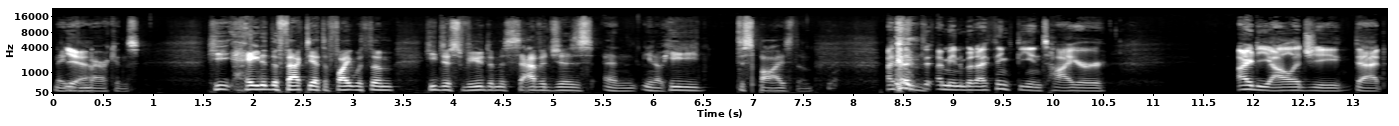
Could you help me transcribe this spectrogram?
Native Yeah. Americans. He hated the fact he had to fight with them. He just viewed them as savages and, you know, he despised them. I think, th- I mean, but I think the entire ideology that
